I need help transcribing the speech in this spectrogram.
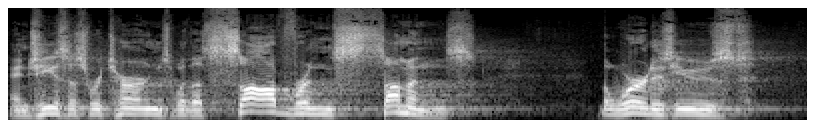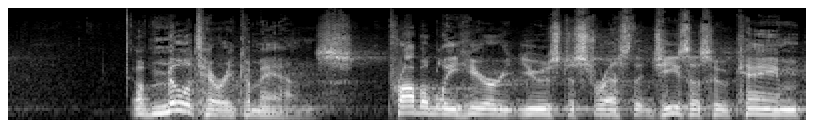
and Jesus returns with a sovereign summons. The word is used of military commands, probably here used to stress that Jesus, who came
